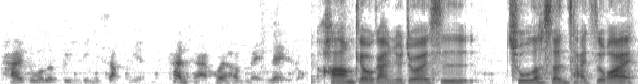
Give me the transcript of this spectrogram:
太多的比例上面，看起来会很没内容。好像给我感觉就会是除了身材之外，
